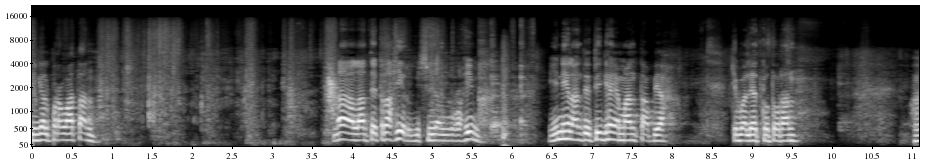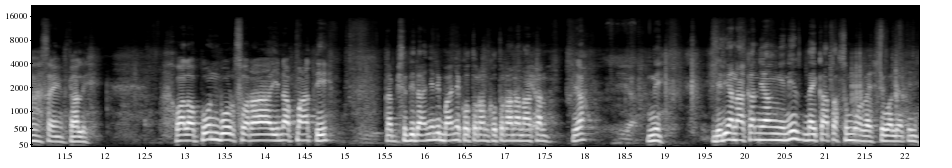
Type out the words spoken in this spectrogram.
Tinggal perawatan. Nah, lantai terakhir bismillahirrahmanirrahim. Ini lantai tiga yang mantap ya. Coba lihat kotoran. Wah, sayang sekali. Walaupun suara inap mati, tapi setidaknya ini banyak kotoran-kotoran anakan ya. Nih. Jadi anakan yang ini naik ke atas semua guys. Coba lihat ini.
